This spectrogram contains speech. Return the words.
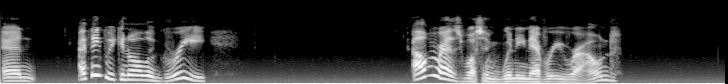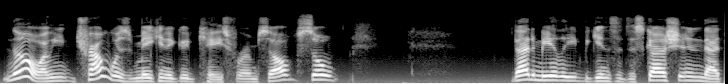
and I think we can all agree Alvarez wasn't winning every round. No, I mean, Trout was making a good case for himself, so that immediately begins the discussion that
